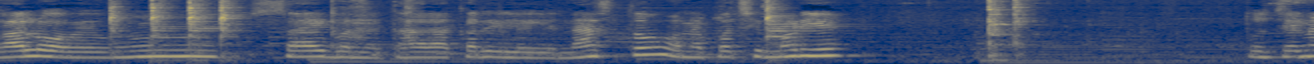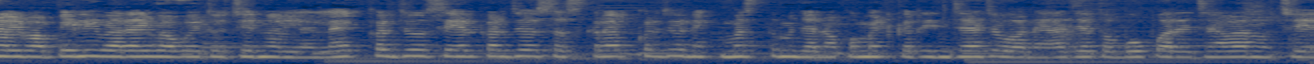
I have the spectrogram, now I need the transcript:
હાલો હવે હું સાહેબ અને ધારા કરી લઈએ નાસ્તો અને પછી મળીએ. તો ચેનલમાં પહેલી વાર આવ્યા હોય તો ચેનલને લાઇક કરજો શેર કરજો સબસ્ક્રાઇબ કરજો અને એક મસ્ત મજાનો કમેન્ટ કરીને જાજો. અને આજે તો બપોરે જવાનું છે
